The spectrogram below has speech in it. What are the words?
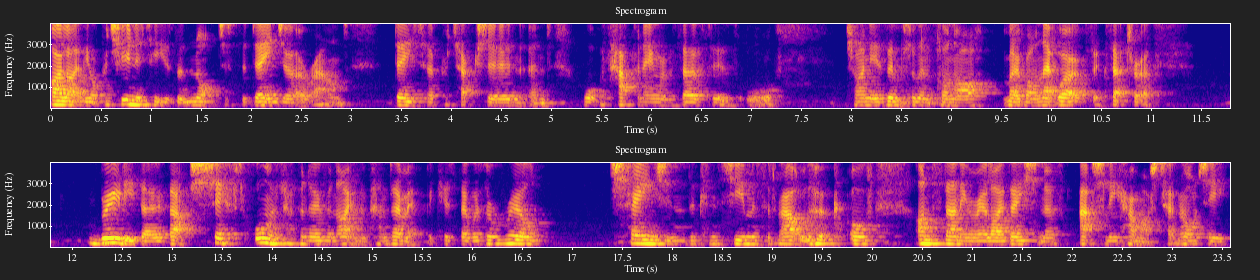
highlight the opportunities and not just the danger around data protection and what was happening with the services or Chinese influence on our mobile networks, etc. Really, though, that shift almost happened overnight in the pandemic because there was a real change in the consumer sort of outlook of understanding and realization of actually how much technology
